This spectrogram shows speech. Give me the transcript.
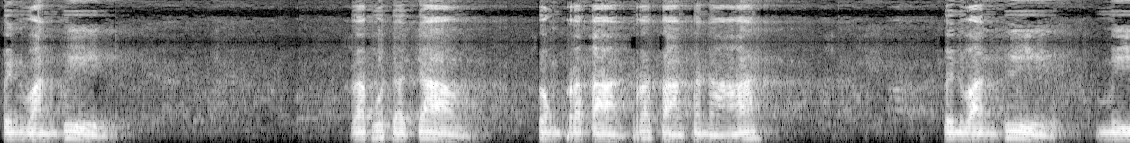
เป็นวันที่ พระพุทธเจ้าทรงประกาศพระศาสนา เป็นวันที่มี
